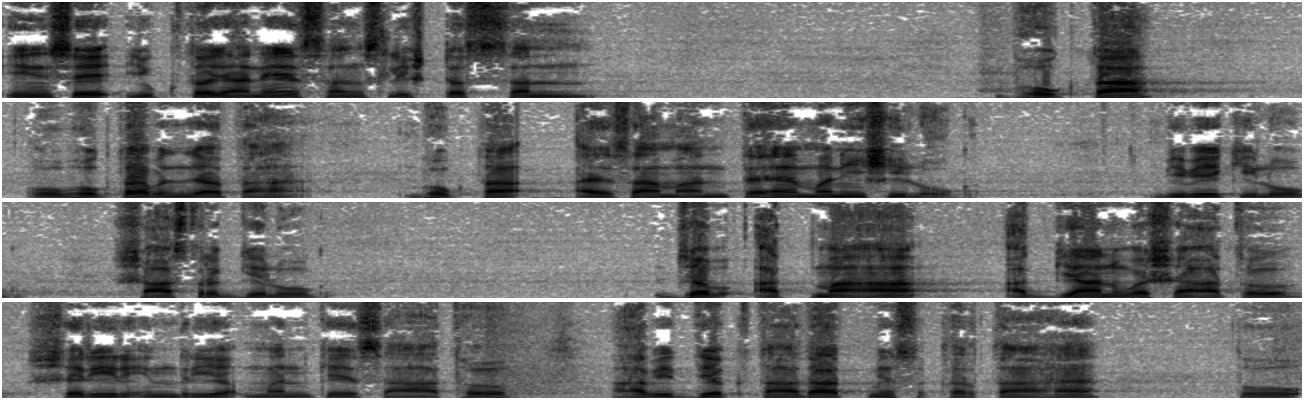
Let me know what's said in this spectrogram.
इनसे युक्त यानी संश्लिष्ट सन। भोक्ता, वो भोक्ता बन जाता है। भोक्ता ऐसा मानते हैं मनीषी लोग, विवेकी लोग, शास्त्रज्ञ लोग। जब आत्मा अज्ञानवशात शरीर इंद्रिय मन के साथ आविद्यक तादात्म्य करता है तो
